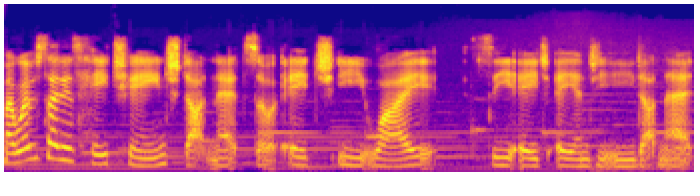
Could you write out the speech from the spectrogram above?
My website is heychange.net so h-e-y C-H-A-N-G-E.net.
